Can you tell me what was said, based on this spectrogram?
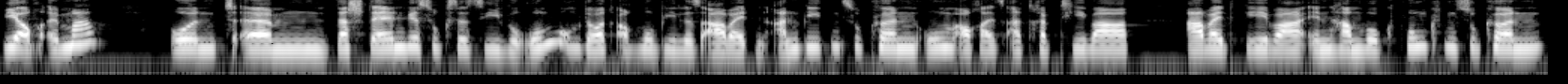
wie auch immer. Und ähm, das stellen wir sukzessive um, um dort auch mobiles Arbeiten anbieten zu können, um auch als attraktiver Arbeitgeber in Hamburg punkten zu können.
